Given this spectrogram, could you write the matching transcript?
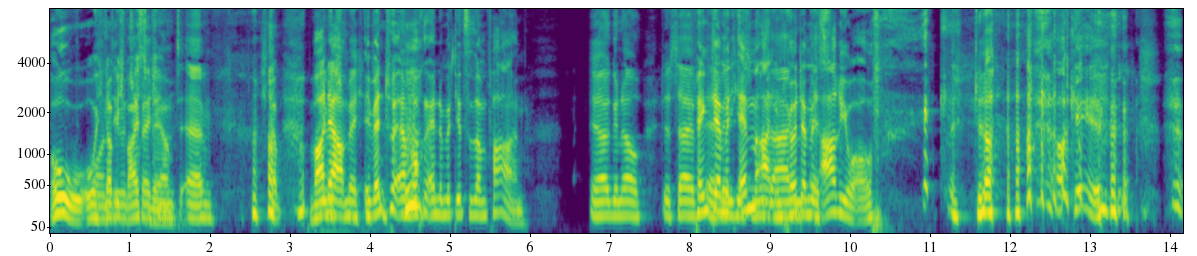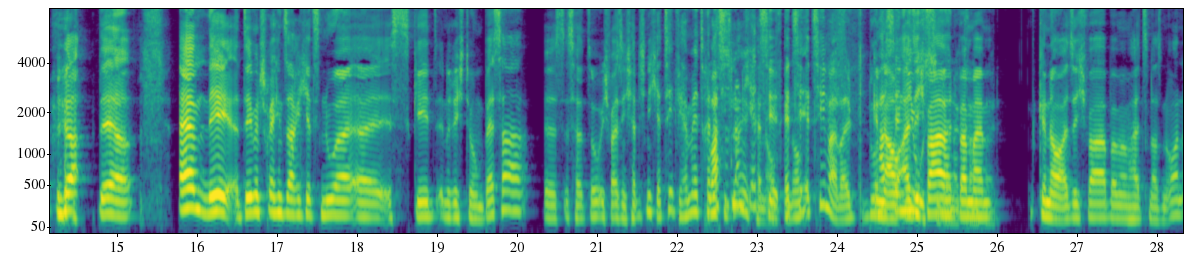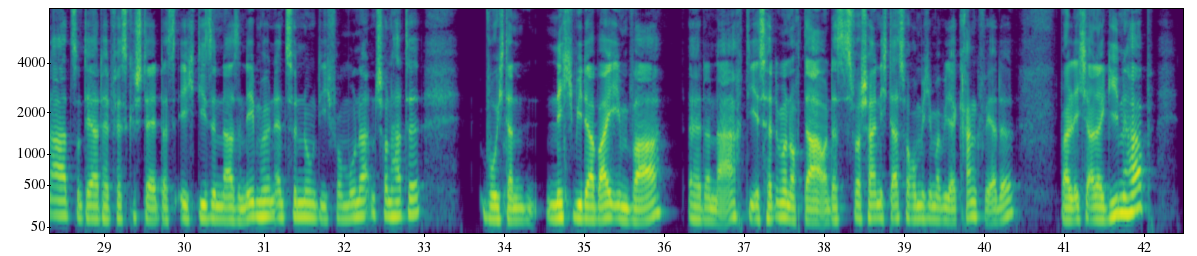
Oh, oh, ich Und glaube, ich weiß wer. Ähm, Ich glaub, war der am, eventuell am Wochenende mit dir zusammen fahren? ja, genau. Deshalb Fängt äh, mit M an und sagen, hört er mit Ario auf? Ja. Okay. ja, der. Ähm, nee, dementsprechend sage ich jetzt nur, äh, es geht in Richtung besser. Es ist halt so, ich weiß nicht, hatte ich nicht erzählt. Wir haben jetzt Du hast relativ lange nicht erzählt. Erzähl, erzähl mal, weil du Genau, hast ja also News ich war halt bei meinem- Krankheit. Genau, also ich war bei meinem Hals-Nasen-Ohrenarzt und der hat halt festgestellt, dass ich diese Nasennebenhöhlenentzündung, die ich vor Monaten schon hatte, wo ich dann nicht wieder bei ihm war, äh, danach, die ist halt immer noch da. Und das ist wahrscheinlich das, warum ich immer wieder krank werde, weil ich Allergien habe,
